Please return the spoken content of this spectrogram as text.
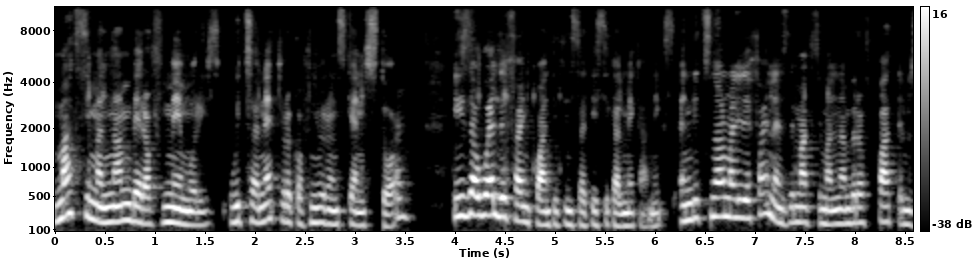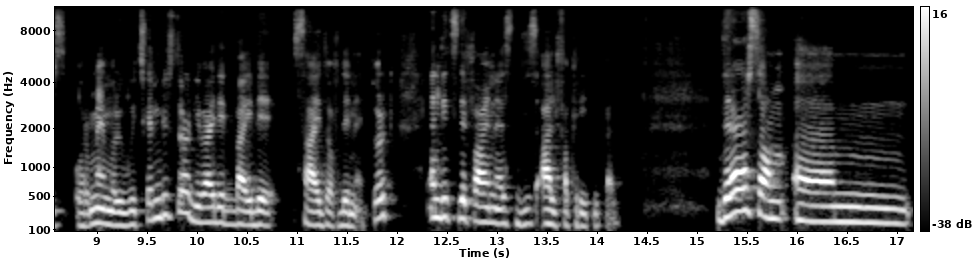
maximal number of memories which a network of neurons can store, is a well-defined quantity in statistical mechanics, and it's normally defined as the maximal number of patterns or memory which can be stored divided by the size of the network, and it's defined as this alpha critical. There are some um,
